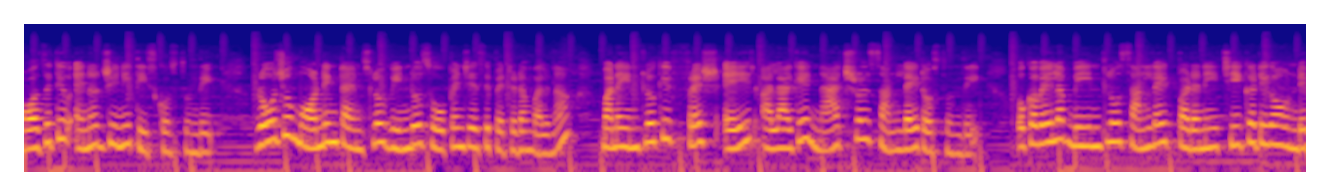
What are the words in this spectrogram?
పాజిటివ్ ఎనర్జీని తీసుకొస్తుంది. రోజు మార్నింగ్ టైమ్స్లో విండోస్ ఓపెన్ చేసి పెట్టడం వలన మన ఇంట్లోకి ఫ్రెష్ ఎయిర్ అలాగే న్యాచురల్ సన్లైట్ వస్తుంది. ఒకవేళ మీ ఇంట్లో సన్లైట్ పడని చీకటిగా ఉండే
